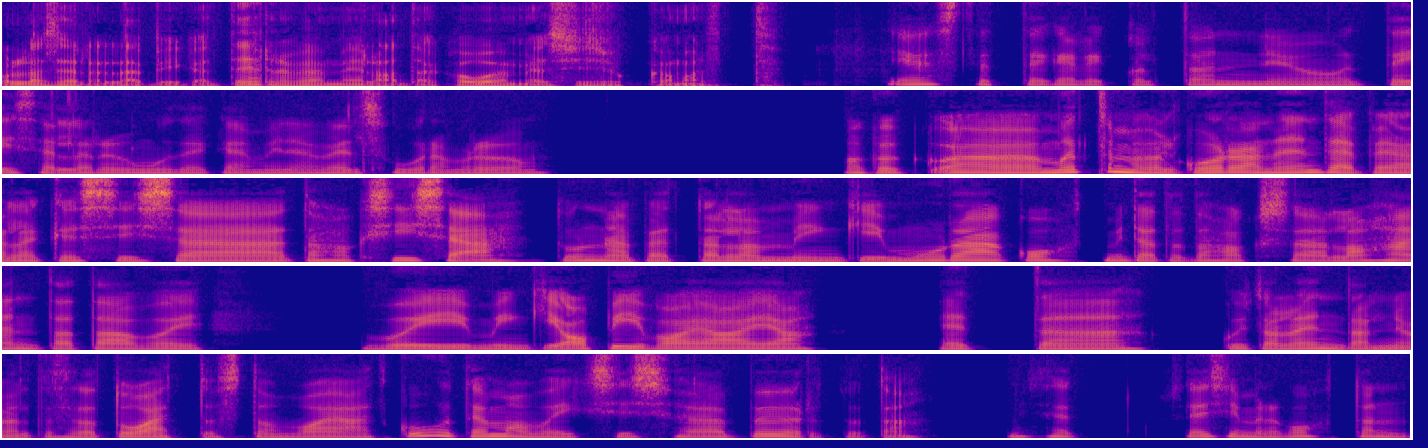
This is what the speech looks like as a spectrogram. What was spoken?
olla selle läbi ka tervem, elada kauem ja sisukamalt. just, et tegelikult on ju teisele rõõmu tegemine veel suurem rõõm. aga äh, mõtleme veel korra nende peale, kes siis äh, tahaks ise, tunneb, et tal on mingi murekoht, mida ta tahaks äh, lahendada või, või mingi abivajaja, et äh, kui tal endal nii-öelda seda toetust on vaja, et kuhu tema võiks siis äh, pöörduda, mis need, see esimene koht on?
